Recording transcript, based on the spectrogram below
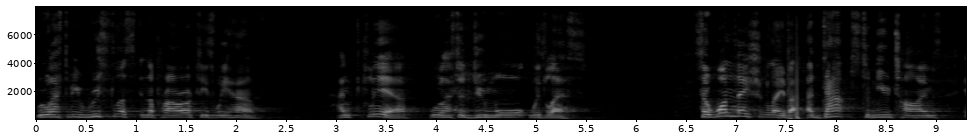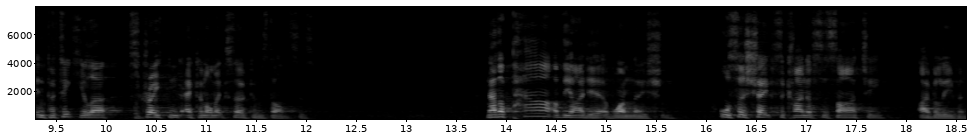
We will have to be ruthless in the priorities we have. And clear, we will have to do more with less. So One Nation Labour adapts to new times, in particular, straitened economic circumstances. Now, the power of the idea of One Nation also shapes the kind of society I believe in.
